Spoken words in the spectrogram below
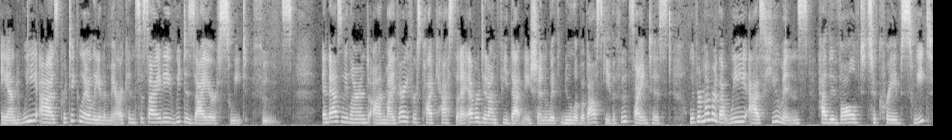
And we, as particularly an American society, we desire sweet foods. And as we learned on my very first podcast that I ever did on Feed That Nation with Nuala Babowski, the food scientist, we remember that we as humans have evolved to crave sweet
